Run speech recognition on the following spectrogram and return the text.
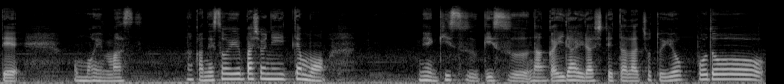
て思います。なんかねそういう場所に行ってもねギスギスなんかイライラしてたらちょっとよっぽど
